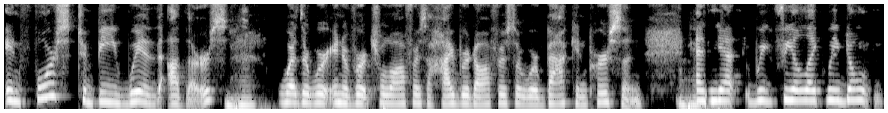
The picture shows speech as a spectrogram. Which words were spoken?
enforced to be with others, mm-hmm. whether we're in a virtual office, a hybrid office, or we're back in person. Mm-hmm. And yet we feel like we don't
